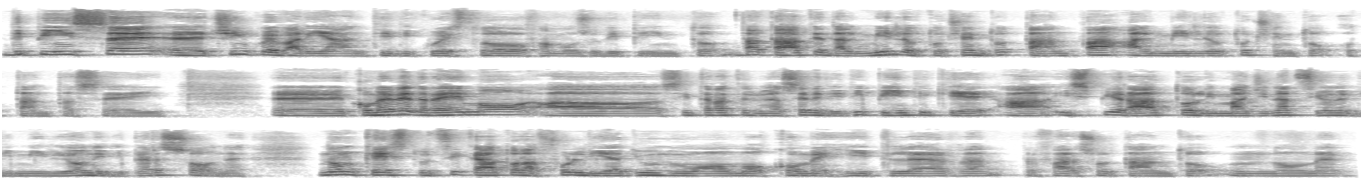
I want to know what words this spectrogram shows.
dipinse eh, cinque varianti di questo famoso dipinto, datate dal 1880 al 1886. Eh, come vedremo, uh, si tratta di una serie di dipinti che ha ispirato l'immaginazione di milioni di persone, nonché stuzzicato la follia di un uomo come Hitler, per fare soltanto un nome.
